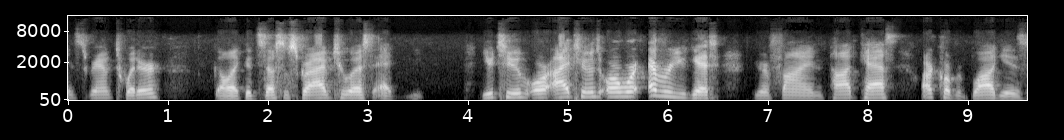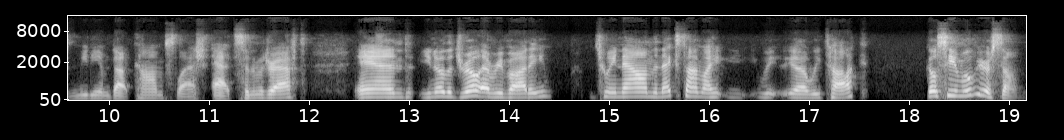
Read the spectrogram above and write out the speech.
Instagram, Twitter, all that good stuff. Subscribe to us at YouTube or iTunes or wherever you get your fine podcasts. Our corporate blog is medium.com slash at cinemadraft. And you know the drill, everybody. Between now and the next time I we, uh, we talk, go see a movie or something.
